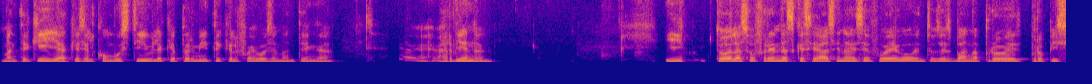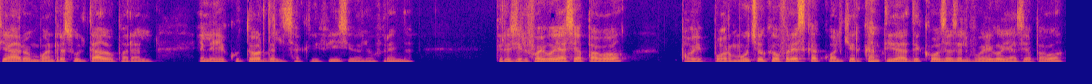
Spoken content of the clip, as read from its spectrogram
mantequilla, que es el combustible que permite que el fuego se mantenga ardiendo. Y todas las ofrendas que se hacen a ese fuego, entonces van a propiciar un buen resultado para el, ejecutor del sacrificio, de la ofrenda. Pero si el fuego ya se apagó, por mucho que ofrezca cualquier cantidad de cosas, el fuego ya se apagó.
